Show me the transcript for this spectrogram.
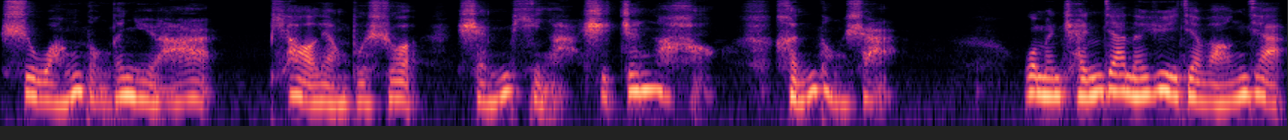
是王董的女儿，漂亮不说，人品啊是真好，很懂事儿。我们陈家能遇见王家，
